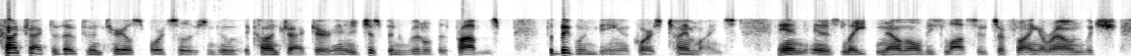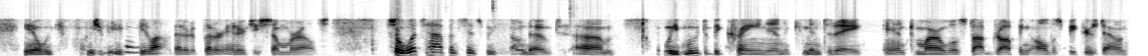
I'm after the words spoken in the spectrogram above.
contracted out to Ontario Sports Solution, who was the contractor. And it's just been riddled with problems. The big one being, of course, timelines. And, it's late, and now all these lawsuits are flying around, which, you know, we, should be, a lot better to put our energy somewhere else. So what's happened since we found out? Um, we've moved a big crane in, it come in today, and tomorrow we'll stop dropping all the speakers down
